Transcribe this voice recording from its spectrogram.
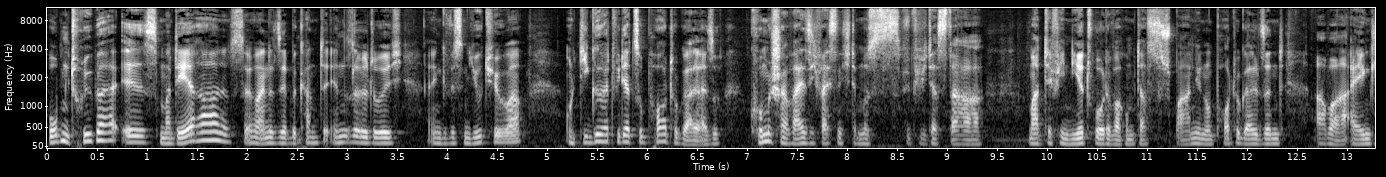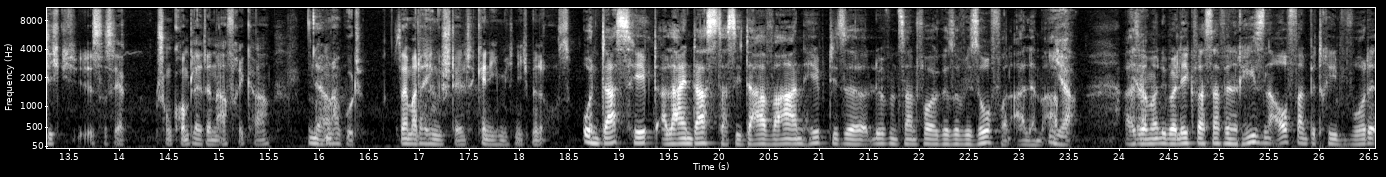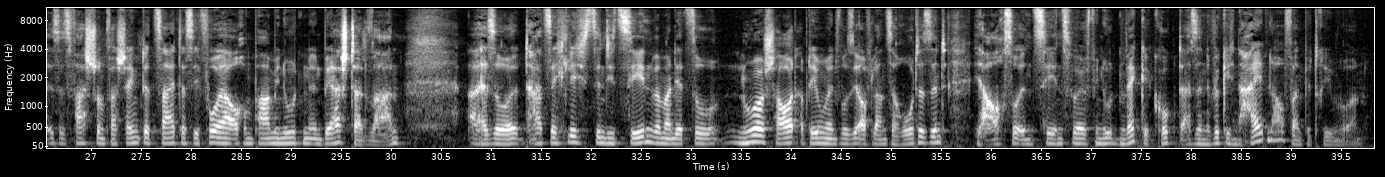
oben drüber ist Madeira, das ist ja eine sehr bekannte Insel durch einen gewissen YouTuber, und die gehört wieder zu Portugal. Also komischerweise, ich weiß nicht, da muss, wie das da mal definiert wurde, warum das Spanien und Portugal sind. Aber eigentlich ist das ja schon komplett in Afrika. Ja. Na gut, sei mal dahingestellt, kenne ich mich nicht mit aus. Und das hebt, allein das, dass sie da waren, hebt diese Löwenzahnfolge sowieso von allem ab. Ja. Also ja. wenn man überlegt, was da für ein Riesenaufwand betrieben wurde, ist es fast schon verschenkte Zeit, dass sie vorher auch ein paar Minuten in Bärstadt waren. Also tatsächlich sind die Szenen, wenn man jetzt so nur schaut, ab dem Moment, wo sie auf Lanzarote sind, ja auch so in 10, 12 Minuten weggeguckt. Also wirklich ein Heidenaufwand betrieben worden.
